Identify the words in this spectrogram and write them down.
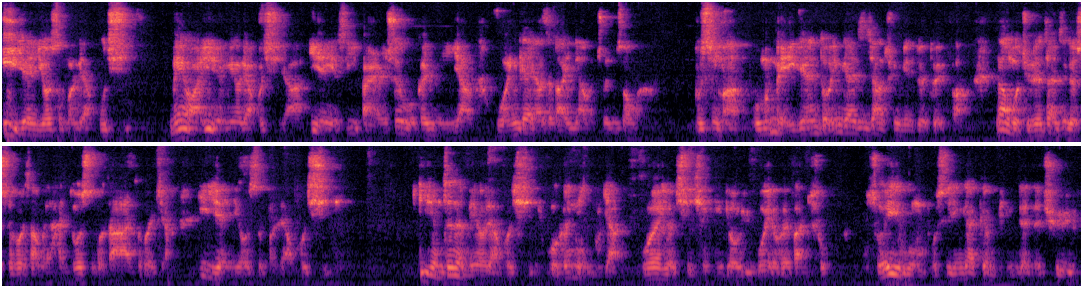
艺人有什么了不起？没有啊，艺人没有了不起啊，艺人也是一般人，所以我跟你一样，我应该也要得到一样的尊重啊。不是吗？我们每一个人都应该是这样去面对对方。那我觉得在这个社会上面，很多时候大家都会讲艺人有什么了不起？艺人真的没有了不起。我跟你一样，我也有七情六欲，我也会犯错。所以，我们不是应该更平等的去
